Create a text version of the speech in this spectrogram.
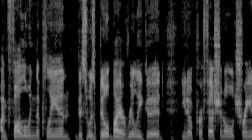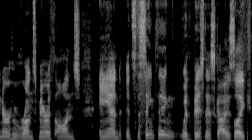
I'm following the plan. This was built by a really good, you know, professional trainer who runs marathons. And it's the same thing with business, guys. Like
